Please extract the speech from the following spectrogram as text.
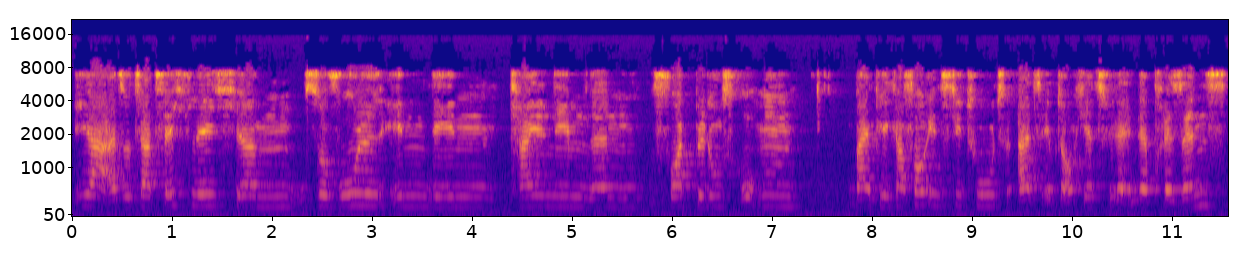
Ja, also tatsächlich ähm, sowohl in den teilnehmenden Fortbildungsgruppen beim PKV-Institut als eben auch jetzt wieder in der Präsenz.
